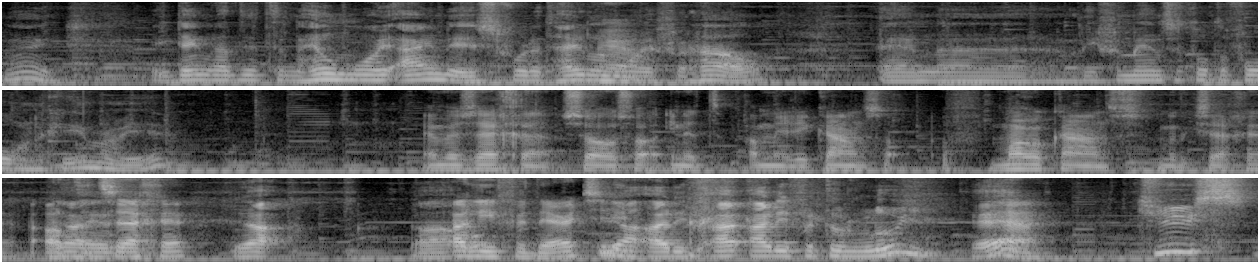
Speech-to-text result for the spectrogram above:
Nee. Ik denk dat dit een heel mooi einde is voor dit hele Ja. mooie verhaal. En eh, lieve mensen, tot de volgende keer maar weer. En we zeggen, zoals we in het Amerikaans, of Marokkaans moet ik zeggen, altijd Ja, ja. zeggen, Ja. Ja, arrivederci. Ja, hè? Ja. Tjus.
